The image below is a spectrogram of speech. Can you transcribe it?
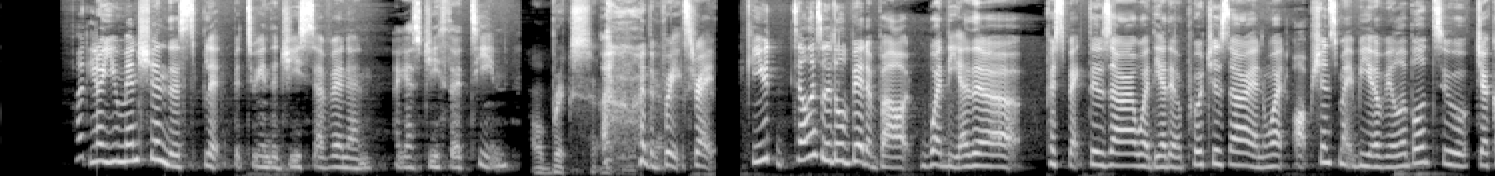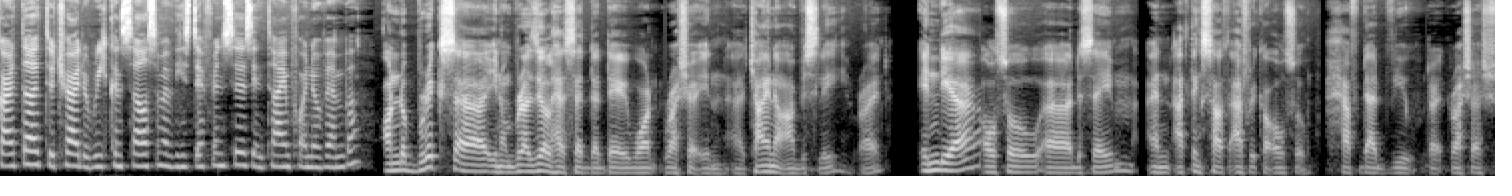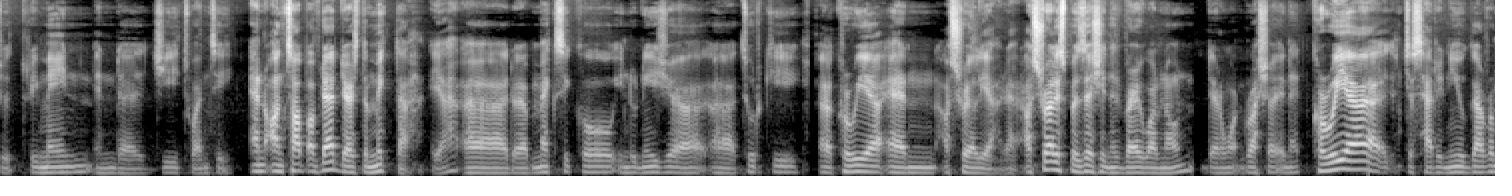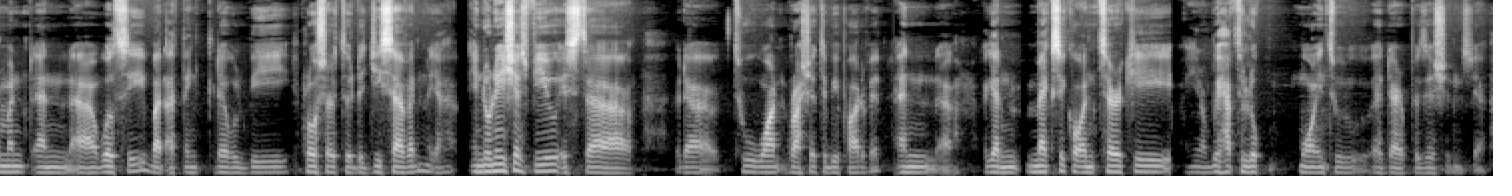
But you know, you mentioned the split between the G7 and I guess G13 or BRICS. the BRICS, right? Can you tell us a little bit about what the other perspectives are, what the other approaches are, and what options might be available to Jakarta to try to reconcile some of these differences in time for November? On the BRICS, uh, you know, Brazil has said that they want Russia in. Uh, China, obviously, right? India also uh, the same, and I think South Africa also have that view that Russia should remain in the G20. And on top of that, there's the MIKTA, yeah, uh, the Mexico, Indonesia, uh, Turkey, uh, Korea, and Australia. Australia's position is very well known; they don't want Russia in it. Korea just had a new government, and uh, we'll see. But I think they will be closer to the G7. Yeah, Indonesia's view is. Uh, to want Russia to be part of it. And uh, again, Mexico and Turkey, you know, we have to look more into uh, their positions. Yeah.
